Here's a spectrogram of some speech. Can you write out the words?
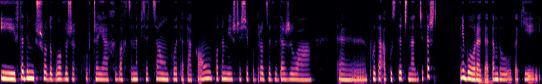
I wtedy mi przyszło do głowy, że kurczę, ja chyba chcę napisać całą płytę taką. Potem jeszcze się po drodze wydarzyła E, płyta akustyczna, gdzie też nie było reggae, tam był taki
